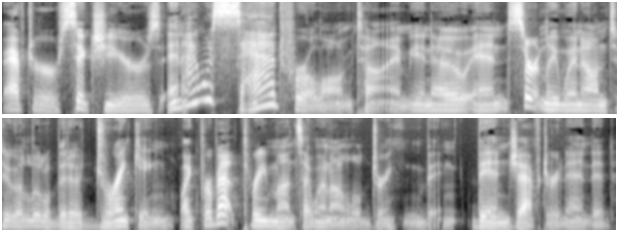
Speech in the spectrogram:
after six years, and I was sad for a long time, you know, and certainly went on to a little bit of drinking. Like for about three months, I went on a little drinking binge after it ended.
